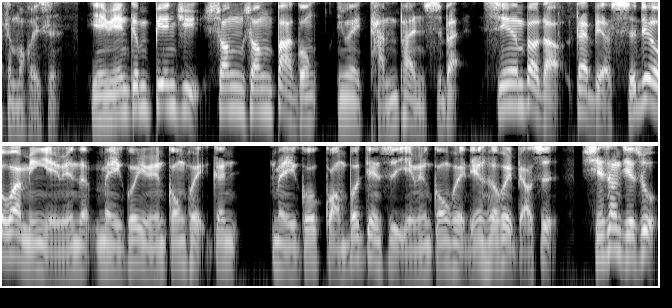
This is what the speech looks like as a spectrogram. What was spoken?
怎么回事？演员跟编剧双双罢工，因为谈判失败。CNN 报道，代表十六万名演员的美国演员工会跟美国广播电视演员工会联合会表示，协商结束。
